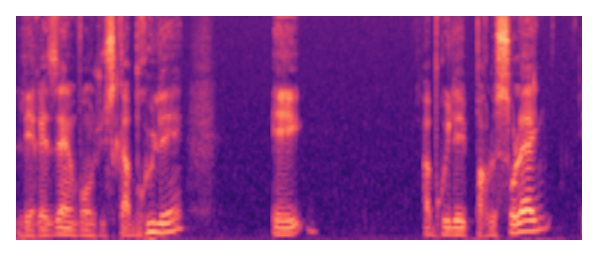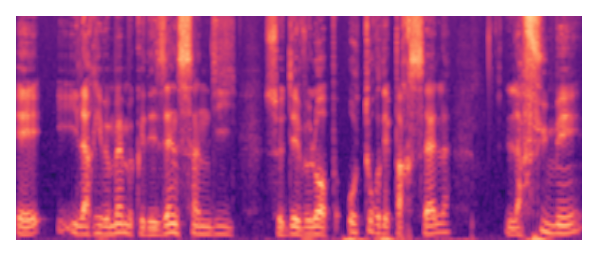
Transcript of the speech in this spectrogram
les raisins vont jusqu'à brûler et à brûler par le soleil. Et il arrive même que des incendies se développent autour des parcelles. La fumée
